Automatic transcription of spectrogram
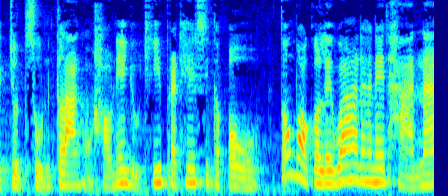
ตจุดศูนย์กลางของเขาเนี่ยอยู่ที่ประเทศสิงคโปร์ต้องบอกก่อนเลยว่านะคะในฐานะ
